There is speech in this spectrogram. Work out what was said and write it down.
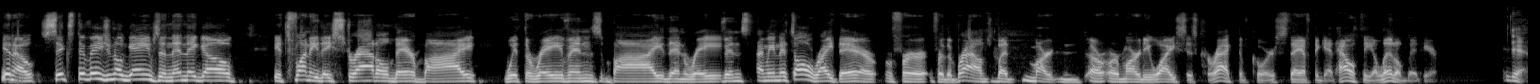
you know six divisional games and then they go it's funny they straddle their bye with the ravens bye then ravens i mean it's all right there for for the browns but martin or, or marty weiss is correct of course they have to get healthy a little bit here Yeah,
